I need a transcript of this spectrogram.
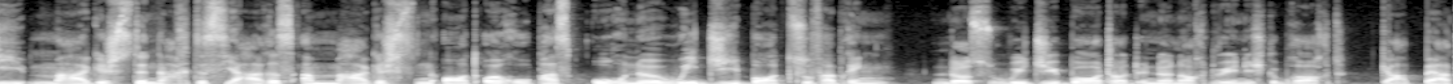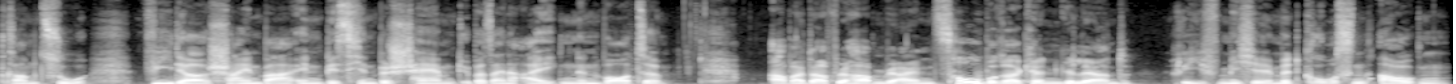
die magischste Nacht des Jahres am magischsten Ort Europas ohne Ouija-Board zu verbringen. Das Ouija-Board hat in der Nacht wenig gebracht, gab Bertram zu, wieder scheinbar ein bisschen beschämt über seine eigenen Worte. Aber dafür haben wir einen Zauberer kennengelernt, rief Michel mit großen Augen.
